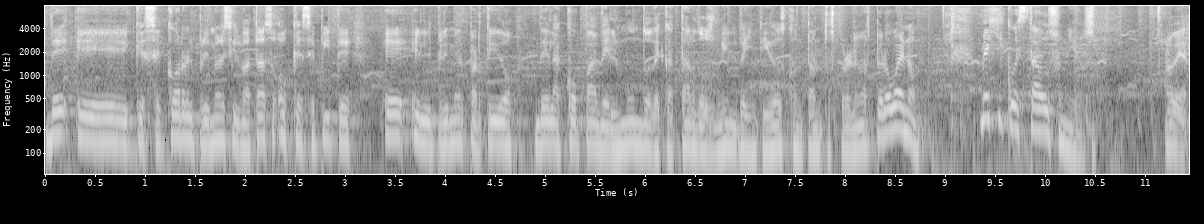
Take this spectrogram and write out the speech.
de eh, que se corre el primer silbatazo o que se pite eh, el primer partido de la Copa del Mundo de Qatar 2022 con tantos problemas. Pero bueno, México-Estados Unidos. A ver,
